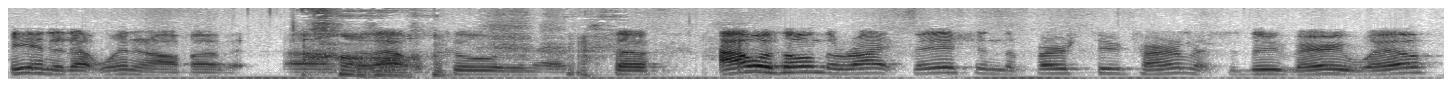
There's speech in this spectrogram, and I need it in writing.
he ended up winning off of it. Um, So that was Oh. cool, you know. So I was on the right fish in the first two tournaments to do very well,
